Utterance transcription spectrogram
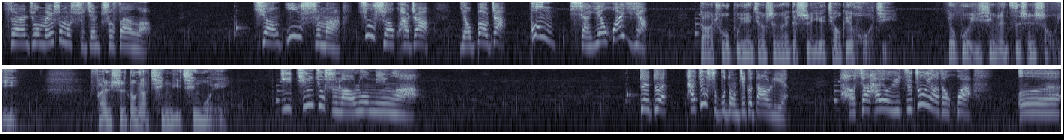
自然就没什么时间吃饭了。讲故事嘛，就是要夸张，要爆炸，砰，像烟花一样。大厨不愿将深爱的事业交给伙计，又过于信任自身手艺，凡事都要亲力亲为，一听就是劳碌命啊！对对，他就是不懂这个道理。好像还有一句重要的话，呃，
